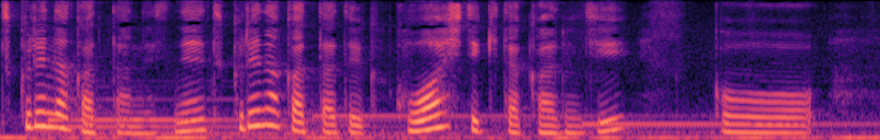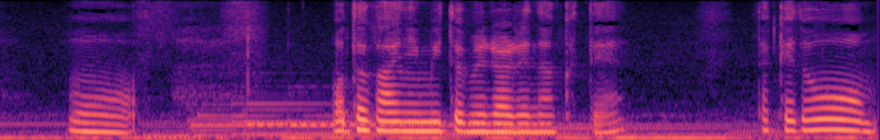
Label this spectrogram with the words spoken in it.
作れなかったんですね。作れなかったというか壊してきた感じ。こうもうお互いに認められなくて。だけど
